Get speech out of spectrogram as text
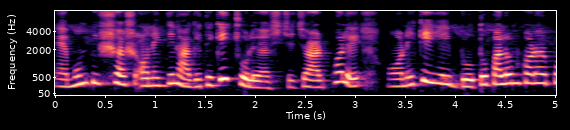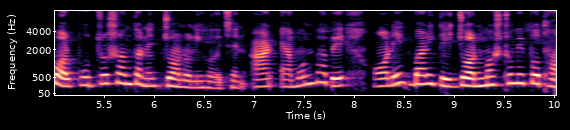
এমন বিশ্বাস অনেক দিন আগে থেকেই চলে আসছে, যার ফলে অনেকেই এই ব্রত পালন করার পর পুত্র সন্তানের জননী হয়েছেন। আর এমনভাবে অনেক বাড়িতে জন্মাষ্টমী প্রথা,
